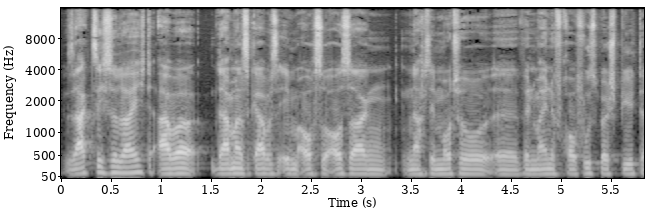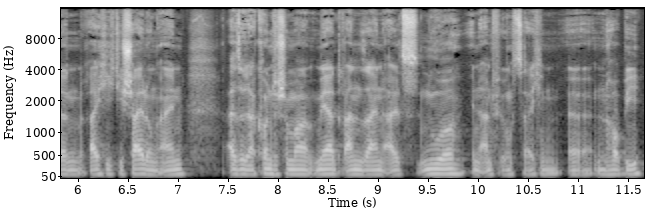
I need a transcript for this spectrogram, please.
Sagt sich so leicht, aber damals gab es eben auch so Aussagen nach dem Motto, äh, wenn meine Frau Fußball spielt, dann reiche ich die Scheidung ein. Also da konnte schon mal mehr dran sein als nur, in Anführungszeichen, äh, ein Hobby.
